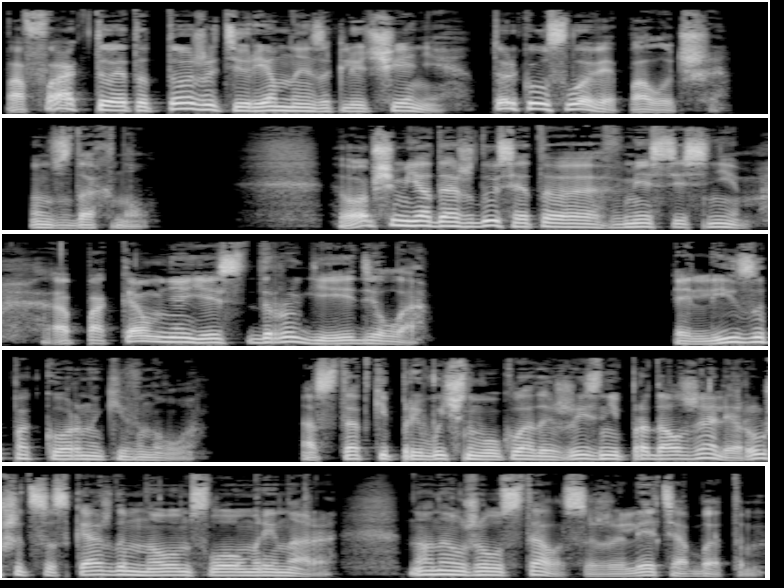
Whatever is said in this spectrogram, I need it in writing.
«По факту это тоже тюремное заключение, только условия получше». Он вздохнул. В общем, я дождусь этого вместе с ним, а пока у меня есть другие дела». Элиза покорно кивнула. Остатки привычного уклада жизни продолжали рушиться с каждым новым словом Ринара, но она уже устала сожалеть об этом.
